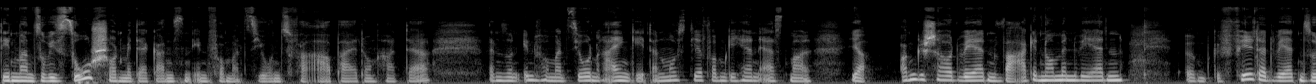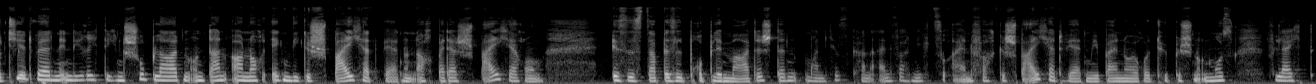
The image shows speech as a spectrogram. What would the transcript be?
den man sowieso schon mit der ganzen Informationsverarbeitung hat. Ja. Wenn so eine Information reingeht, dann muss dir vom Gehirn erstmal ja angeschaut werden, wahrgenommen werden ähm, gefiltert werden, sortiert werden in die richtigen Schubladen und dann auch noch irgendwie gespeichert werden. Und auch bei der Speicherung ist es da ein bisschen problematisch, denn manches kann einfach nicht so einfach gespeichert werden wie bei neurotypischen und muss vielleicht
